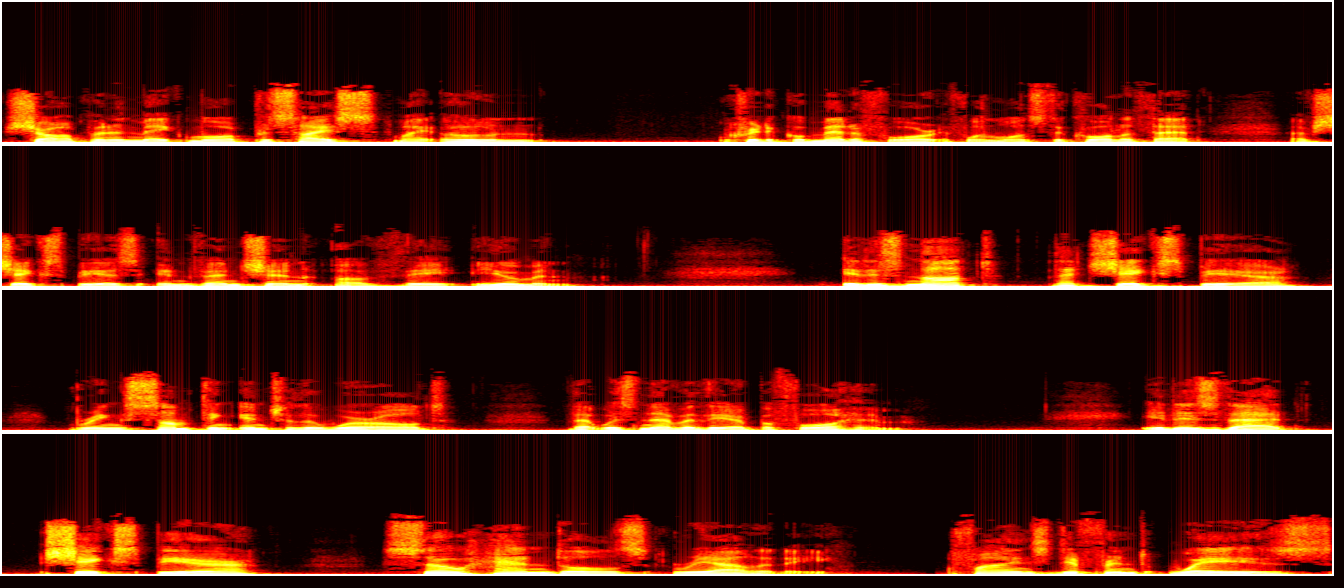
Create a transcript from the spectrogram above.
sharpen and make more precise my own critical metaphor, if one wants to call it that, of Shakespeare's invention of the human. It is not that Shakespeare brings something into the world that was never there before him. It is that Shakespeare so handles reality, finds different ways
